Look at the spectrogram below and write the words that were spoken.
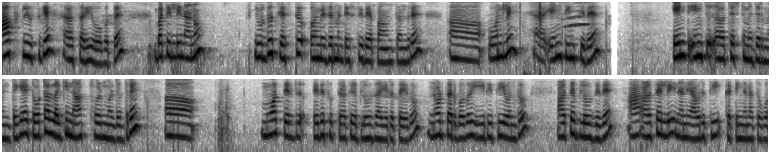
ಹಾಫ್ ಸ್ಲೀವ್ಸ್ಗೆ ಸರಿ ಹೋಗುತ್ತೆ. ಬಟ್ ಇಲ್ಲಿ ನಾನು ಇವ್ರದ್ದು ಚೆಸ್ಟ್ ಮೆಜರ್ಮೆಂಟ್ ಎಷ್ಟಿದೆಯಪ್ಪ ಅಂತಂದರೆ ಓನ್ಲಿ ಎಂಟು ಇಂಚಿದೆ ಎಂಟು ಇಂಚ್ ಚೆಸ್ಟ್ ಮೆಜರ್ಮೆಂಟಿಗೆ ಟೋಟಲಾಗಿ ನಾಲ್ಕು ಫೋಲ್ಡ್ ಮಾಡಿದ್ರೆ ಮೂವತ್ತೆರಡು ಎದೆ ಸುತ್ತಳತೆ ಬ್ಲೌಸ್ ಆಗಿರುತ್ತೆ ಇದು. ನೋಡ್ತಾ ಇರ್ಬೋದು ಈ ರೀತಿ ಒಂದು ಅಳತೆ ಬ್ಲೌಸ್ ಇದೆ. ಆ ಅಳತೆಯಲ್ಲಿ ನಾನು ಯಾವ ರೀತಿ ಕಟ್ಟಿಂಗನ್ನು ತಗೋ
